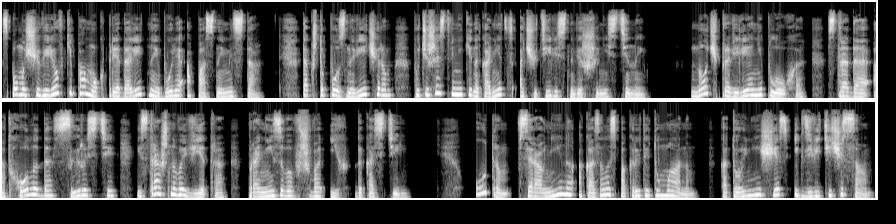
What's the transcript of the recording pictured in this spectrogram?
с помощью веревки помог преодолеть наиболее опасные места. Так что поздно вечером путешественники, наконец, очутились на вершине стены. Ночь провели они плохо, страдая от холода, сырости и страшного ветра, пронизывавшего их до костей. Утром вся равнина оказалась покрытой туманом, который не исчез и к девяти часам,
